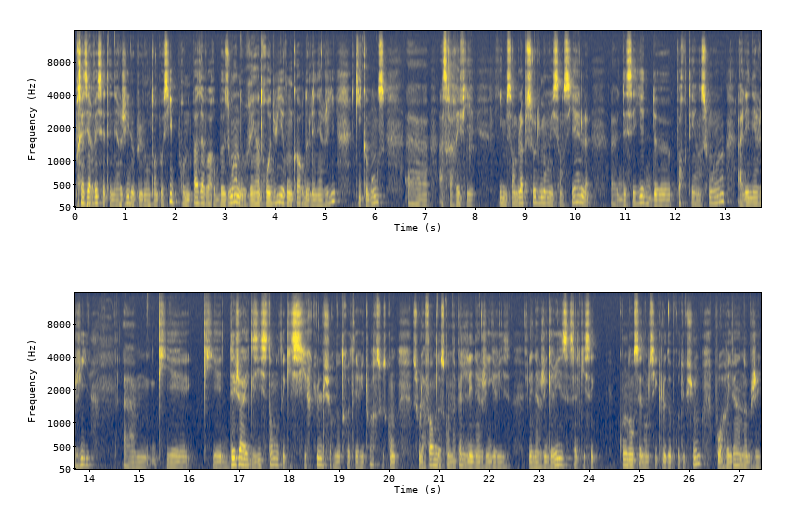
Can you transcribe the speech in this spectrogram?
préserver cette énergie le plus longtemps possible pour ne pas avoir besoin de réintroduire encore de l'énergie qui commence euh, à se raréfier. Il me semble absolument essentiel euh, d'essayer de porter un soin à l'énergie euh, qui, est, qui est déjà existante et qui circule sur notre territoire sous, ce sous la forme de ce qu'on appelle l'énergie grise. L'énergie grise, celle qui s'est condensé dans le cycle de production pour arriver à un objet.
